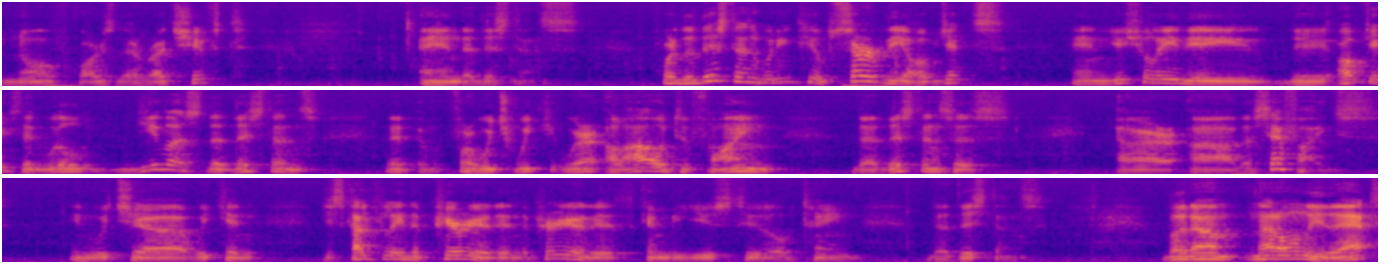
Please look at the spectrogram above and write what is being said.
know, of course, the redshift and the distance. For the distance, we need to observe the objects, and usually the, the objects that will give us the distance that, for which we, we're allowed to find the distances are uh, the Cepheids, in which uh, we can just calculate the period, and the period is, can be used to obtain the distance. But um, not only that,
